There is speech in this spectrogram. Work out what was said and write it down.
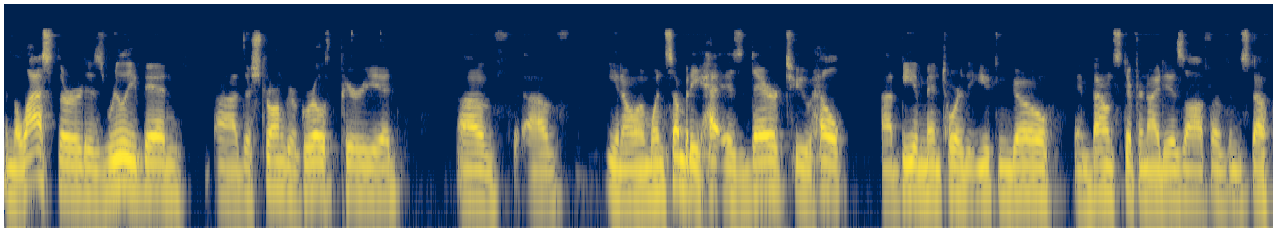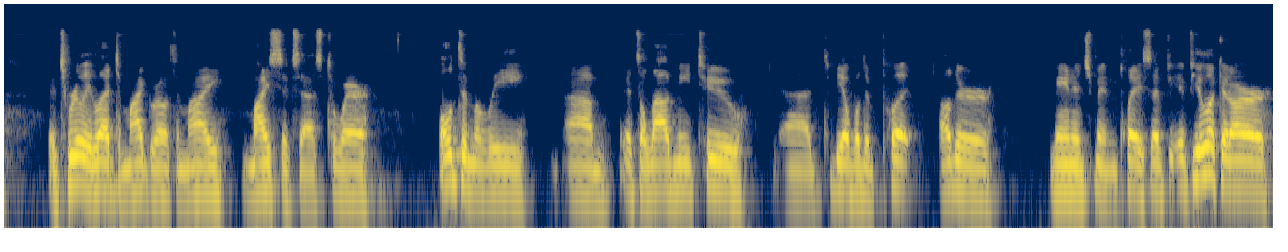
And the last third has really been uh, the stronger growth period of of you know, and when somebody ha- is there to help uh, be a mentor that you can go and bounce different ideas off of and stuff, it's really led to my growth and my my success to where ultimately um, it's allowed me to uh, to be able to put other management in place. If if you look at our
